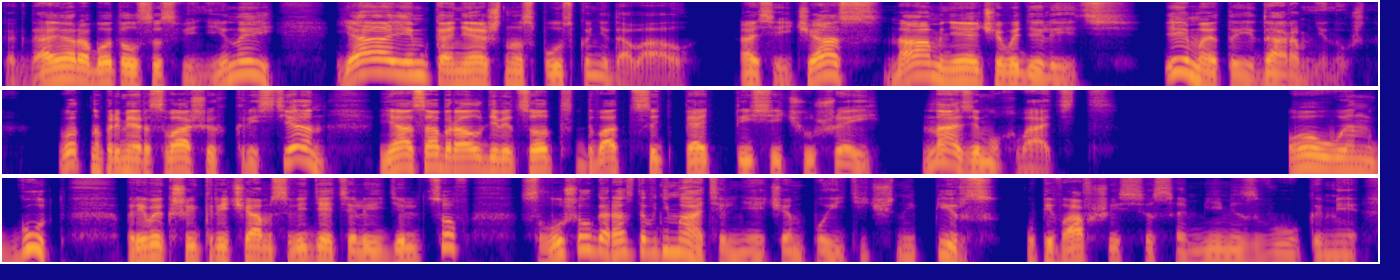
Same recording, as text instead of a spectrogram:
Когда я работал со свининой, я им, конечно, спуску не давал. А сейчас нам нечего делить. Им это и даром не нужно. Вот, например, с ваших крестьян я собрал 925 тысяч ушей. На зиму хватит. Оуэн Гуд, привыкший к речам свидетелей и дельцов, слушал гораздо внимательнее, чем поэтичный пирс, упивавшийся самими звуками —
